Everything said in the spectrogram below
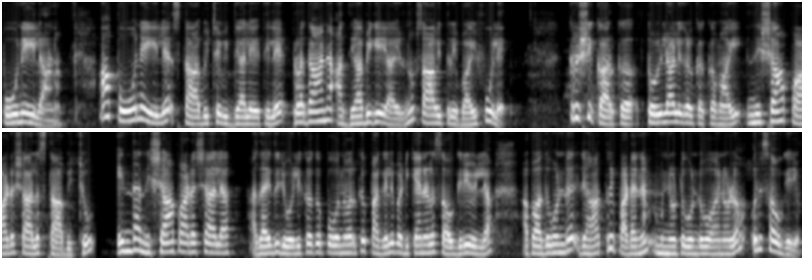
പൂനെയിലാണ്. ആ പൂനെയിൽ സ്ഥാപിച്ച വിദ്യാലയത്തിലെ പ്രധാന അധ്യാപികയായിരുന്നു സാവിത്രിബായി ഫൂലെ. കൃഷിക്കാർക്ക് തൊഴിലാളികൾക്കൊക്കെമായി നിശാ പാഠശാല സ്ഥാപിച്ചു. എന്താ നിശാ പാഠശാല? അതായത് ജോലിക്കൊക്കെ പോകുന്നവർക്ക് പകൽ പഠിക്കാനുള്ള സൗകര്യമില്ല. അപ്പോൾ അതുകൊണ്ട് രാത്രി പഠനം മുന്നോട്ട് കൊണ്ടുപോകാനുള്ള ഒരു സൗകര്യം.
